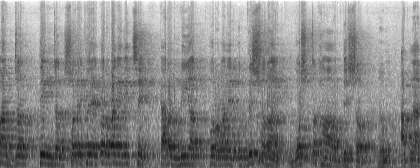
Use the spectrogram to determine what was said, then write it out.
পাঁচজন, তিনজন শরিক হয়ে কোরবানি দিচ্ছে কারণ নিয়ত কোরবানির উদ্দেশ্য নয় গোস্ত খাওয়ার উদ্দেশ্য। আপনার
